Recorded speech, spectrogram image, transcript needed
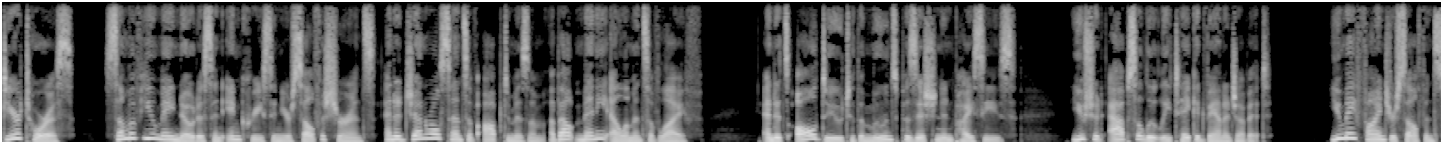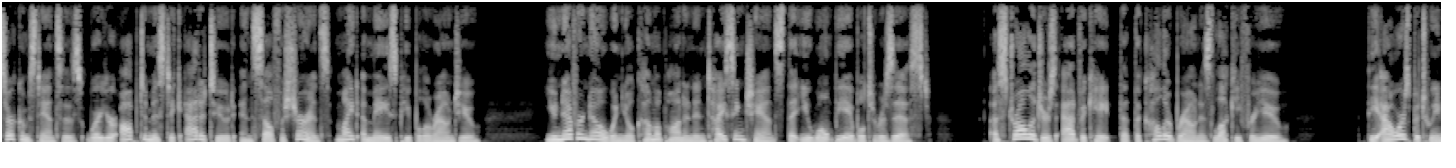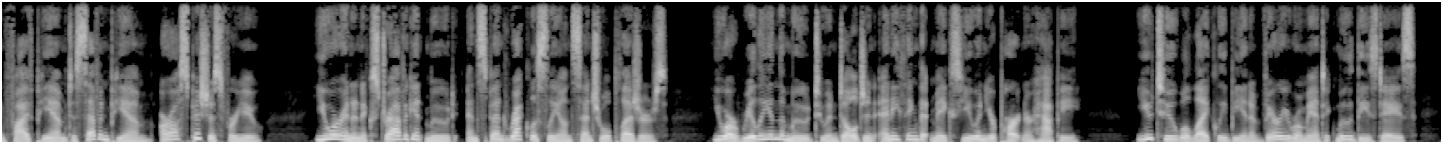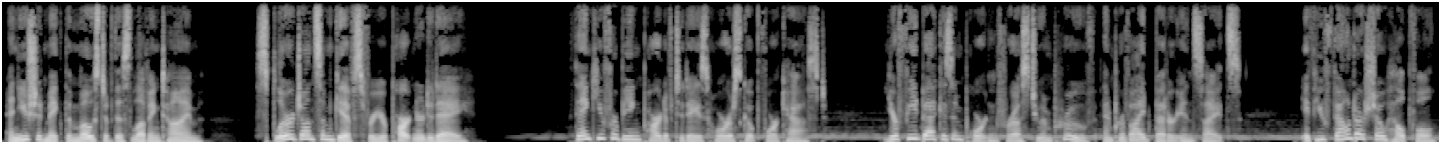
Dear Taurus, some of you may notice an increase in your self assurance and a general sense of optimism about many elements of life. And it's all due to the moon's position in Pisces. You should absolutely take advantage of it. You may find yourself in circumstances where your optimistic attitude and self assurance might amaze people around you. You never know when you'll come upon an enticing chance that you won't be able to resist. Astrologers advocate that the color brown is lucky for you. The hours between 5 p.m. to 7 p.m. are auspicious for you. You are in an extravagant mood and spend recklessly on sensual pleasures. You are really in the mood to indulge in anything that makes you and your partner happy. You two will likely be in a very romantic mood these days, and you should make the most of this loving time. Splurge on some gifts for your partner today. Thank you for being part of today's horoscope forecast. Your feedback is important for us to improve and provide better insights. If you found our show helpful,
